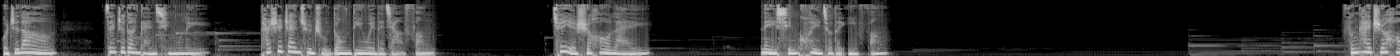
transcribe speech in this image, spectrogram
我知道，在这段感情里，他是占据主动地位的甲方，却也是后来内心愧疚的一方。分开之后，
